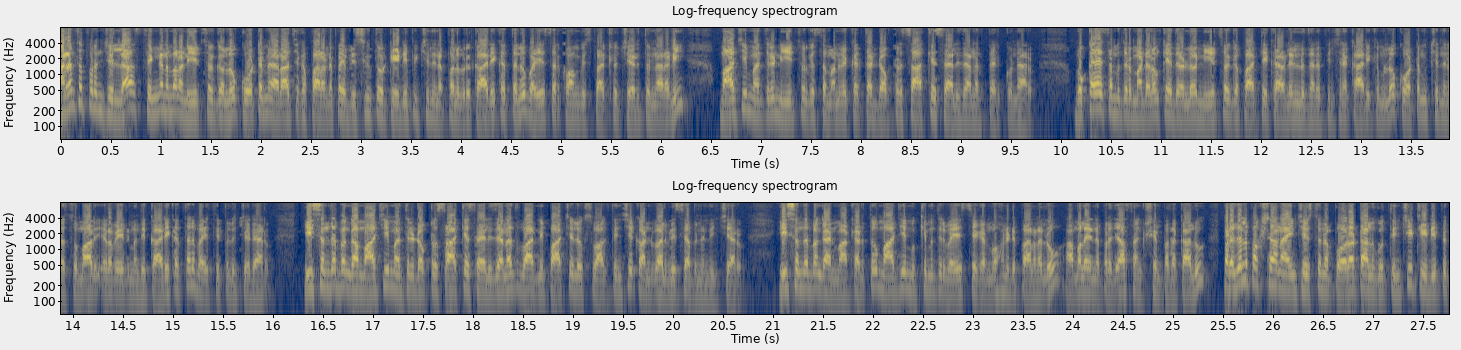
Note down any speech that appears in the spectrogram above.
అనంతపురం జిల్లా సింగనమల నియోజకవర్గంలో కూటమి అరాచక పాలనపై విసుగుతో టీడీపీకి చెందిన పలువురు కార్యకర్తలు వైఎస్సార్ కాంగ్రెస్ పార్టీలో చేరుతున్నారని మాజీ మంత్రి నియోజకవర్గ సమన్వయకర్త డాక్టర్ సాకే శాలిదానంద్ పేర్కొన్నారు. బుక్కలే సముద్ర మండలం కేంద్రంలో నియోజకవర్గ పార్టీ కార్యాలయంలో నిర్వహించిన కార్యక్రమంలో కూటమికి చెందిన సుమారు ఇరవై మంది కార్యకర్తలు వైసీపీలో చేరారు. ఈ సందర్భంగా మాజీ మంత్రి డాక్టర్ సాకే శైలజానాథ్ వారిని పార్టీలోకి స్వాగతించి కండువాలు వేసి అభినందించారు. ఈ సందర్భంగా ఆయన మాట్లాడుతూ మాజీ ముఖ్యమంత్రి వైఎస్ జగన్మోహన్ రెడ్డి పాలనలో అమలైన ప్రజా సంక్షేమ పథకాలు ప్రజల పక్షాన ఆయన చేస్తున్న పోరాటాలను గుర్తించి టీడీపీ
